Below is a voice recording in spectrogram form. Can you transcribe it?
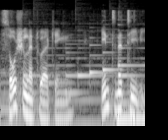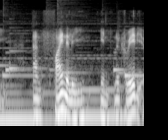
social networking, internet TV, and finally internet radio.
